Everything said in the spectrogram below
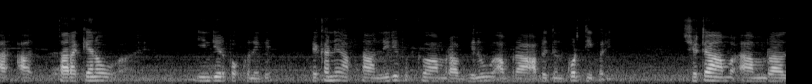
আর তারা কেন ইন্ডিয়ার পক্ষ নেবে? এখানে আপনার নিরপেক্ষ আমরা ভেনু, আমরা আবেদন করতেই পারি। সেটা আমরা,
